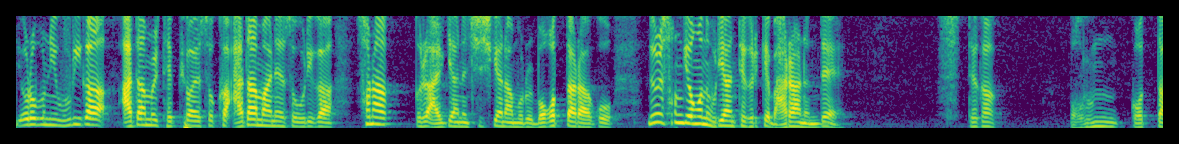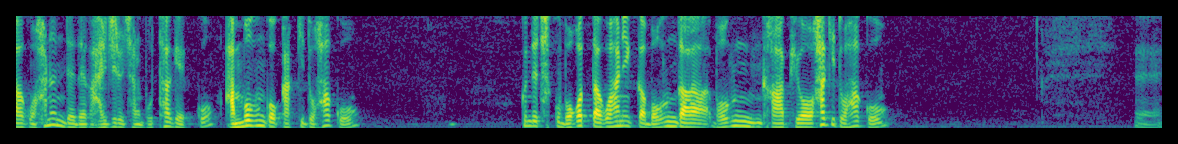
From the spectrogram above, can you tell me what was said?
여러분이 우리가 아담을 대표해서 그 아담 안에서 우리가 선악을 알게 하는 지식의 나무를 먹었다라고 늘 성경은 우리한테 그렇게 말하는데 내가 먹은 것다고 하는데 내가 알지를 잘 못하겠고 안 먹은 것 같기도 하고 근데 자꾸 먹었다고 하니까 먹은가 먹은가 벼 하기도 하고. 예,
